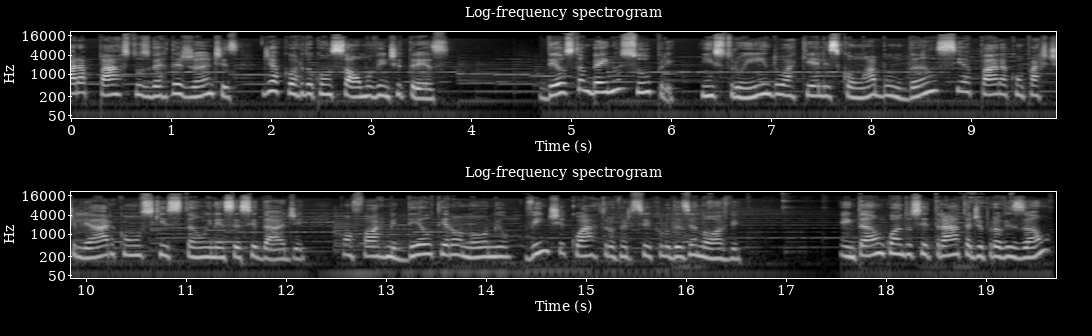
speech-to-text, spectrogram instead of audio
para pastos verdejantes, de acordo com Salmo 23. Deus também nos supre, instruindo aqueles com abundância para compartilhar com os que estão em necessidade conforme Deuteronômio 24, versículo 19. Então, quando se trata de provisão,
